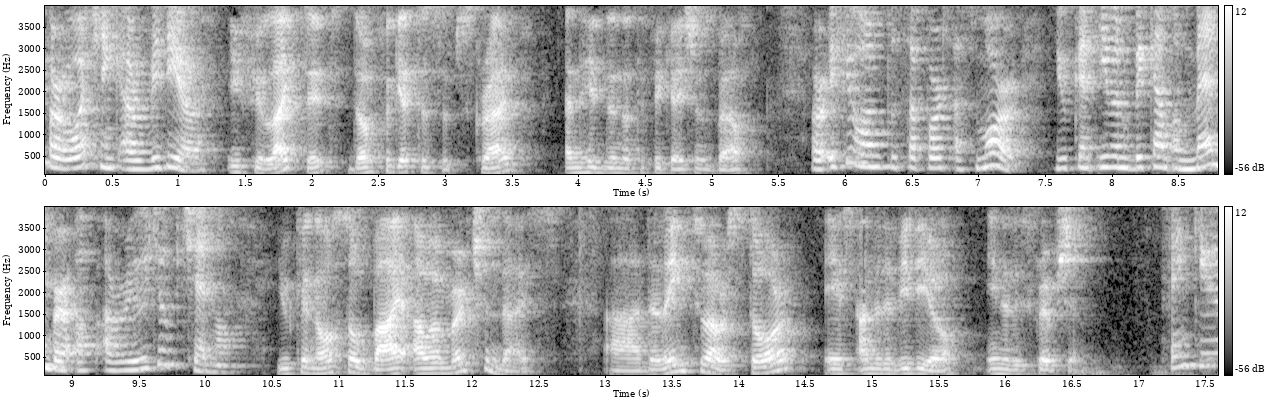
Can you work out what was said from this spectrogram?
For watching our video. If you liked it, don't forget to subscribe and hit the notifications bell. Or if you want to support us more, you can even become a member of our YouTube channel. You can also buy our merchandise. Uh, the link to our store is under the video in the description. Thank you.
